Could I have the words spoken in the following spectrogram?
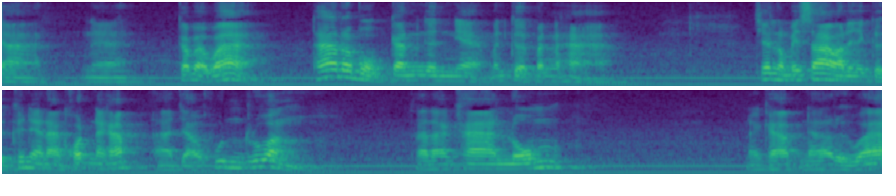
ญา นะก็แบบว่าถ้าระบบการเงินเนี่ยมันเกิดปัญหา เช่นเราไม่ทราบอะไรจะเกิดขึ้นในอนาคตนะครับ อาจจะหุ้นร่วง ธนาคารล้มนะครับนะหรือว่า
